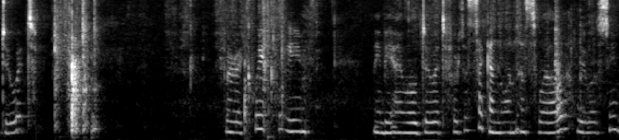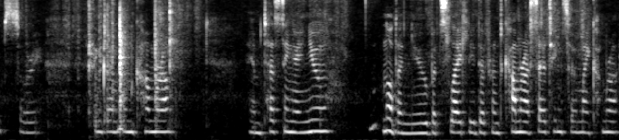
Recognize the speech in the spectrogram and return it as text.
do it very quickly maybe I will do it for the second one as well. We will see. Sorry. I think I'm on camera. I am testing a new, not a new, but slightly different camera setting. So my camera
